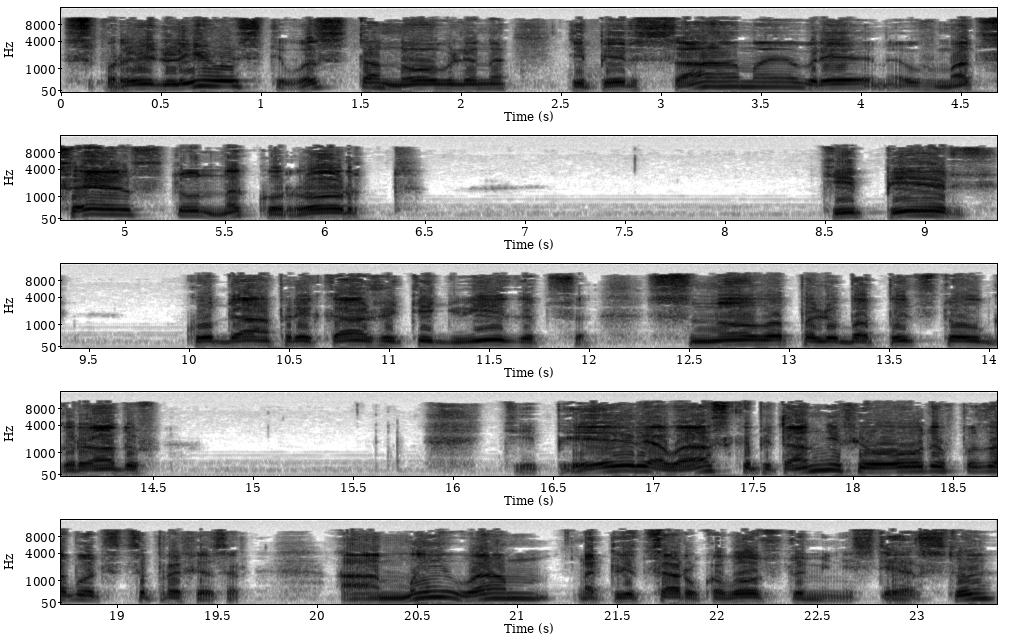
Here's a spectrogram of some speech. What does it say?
Справедливость восстановлена. Теперь самое время в Мацесту на курорт. Теперь куда прикажете двигаться? Снова полюбопытствовал Градов. Теперь о вас капитан Нефедов позаботится, профессор. А мы вам от лица руководства министерства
